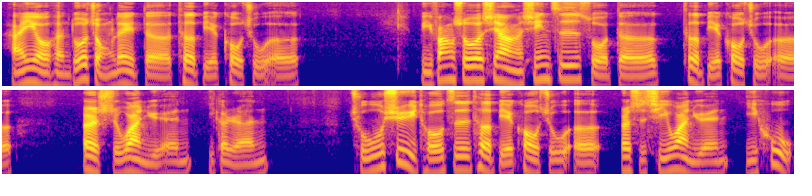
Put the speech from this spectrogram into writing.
还有很多种类的特别扣除额，比方说像薪资所得特别扣除额二十万元一个人，储蓄投资特别扣除额二十七万元一户，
